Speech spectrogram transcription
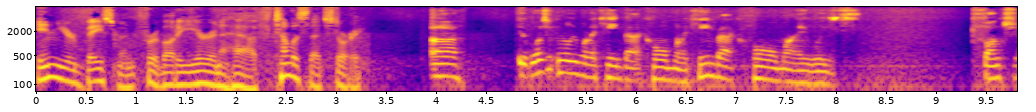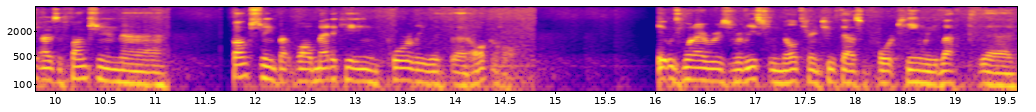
in your basement for about a year and a half. Tell us that story. Uh, it wasn't really when I came back home. When I came back home, I was function. I was a functioning, uh, functioning, but while medicating poorly with uh, alcohol. It was when I was released from the military in 2014. We left the.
